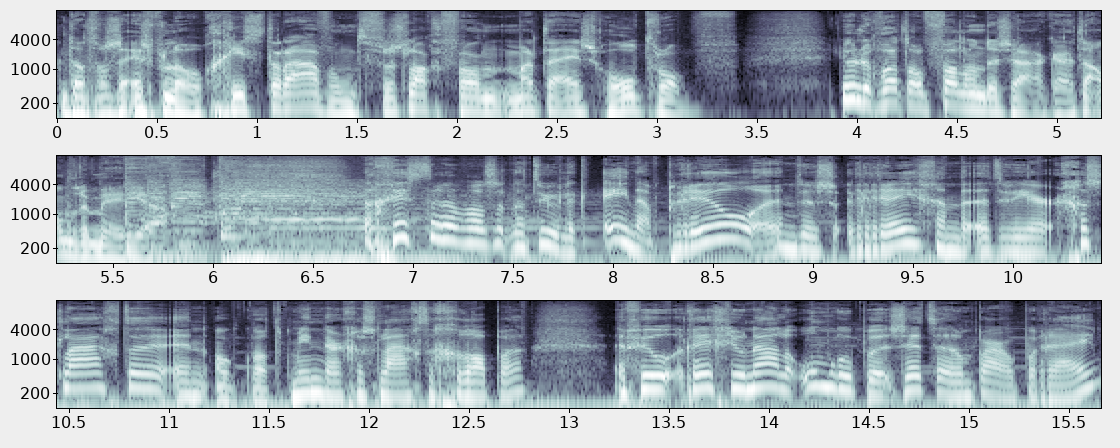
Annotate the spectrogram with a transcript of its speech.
Dat was Espelo. Gisteravond. Verslag van Martijs Holtrop. Nu nog wat opvallende zaken uit de andere media. Gisteren was het natuurlijk 1 april en dus regende het weer geslaagde... en ook wat minder geslaagde grappen. En veel regionale omroepen zetten een paar op een rij.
